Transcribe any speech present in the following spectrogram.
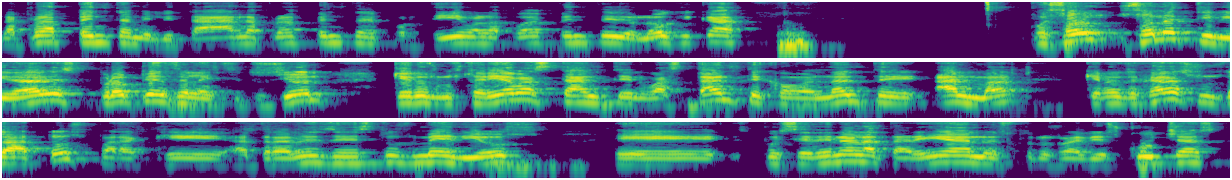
la prueba penta militar, la prueba penta deportiva, la prueba penta ideológica, pues son, son actividades propias de la institución que nos gustaría bastante, bastante, comandante Alma, que nos dejara sus datos para que a través de estos medios, eh, pues se den a la tarea a nuestros radioescuchas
